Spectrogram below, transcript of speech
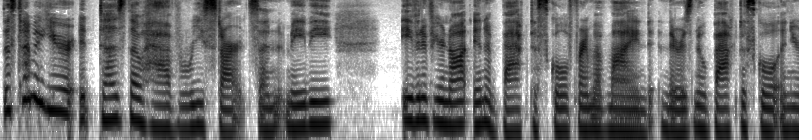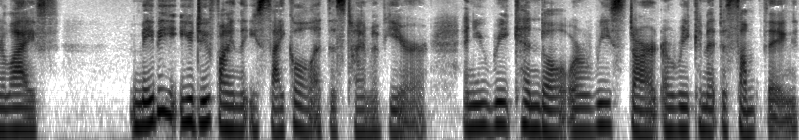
This time of year, it does, though, have restarts. And maybe even if you're not in a back to school frame of mind and there is no back to school in your life, maybe you do find that you cycle at this time of year and you rekindle or restart or recommit to something.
